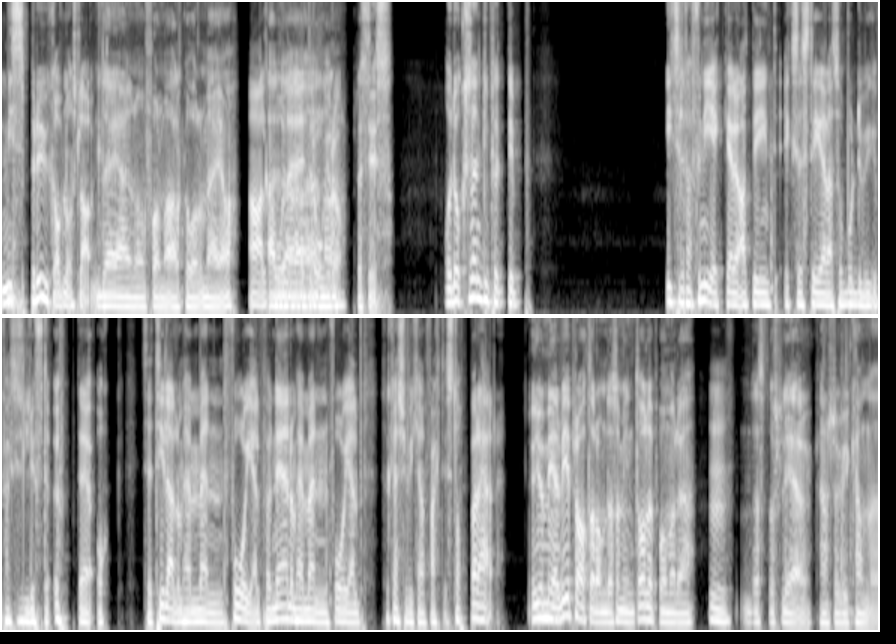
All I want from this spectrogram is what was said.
missbruk av något slag. Det är någon form av alkohol med, ja. Ja, alkohol eller droger då. Precis. Och det är också en typ, typ Istället för att förneka att det inte existerar så borde vi faktiskt lyfta upp det och se till att de här männen får hjälp. För när de här männen får hjälp så kanske vi kan faktiskt stoppa det här. Ju mer vi pratar om det som inte håller på med det, Mm, desto fler kanske vi kan eh,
